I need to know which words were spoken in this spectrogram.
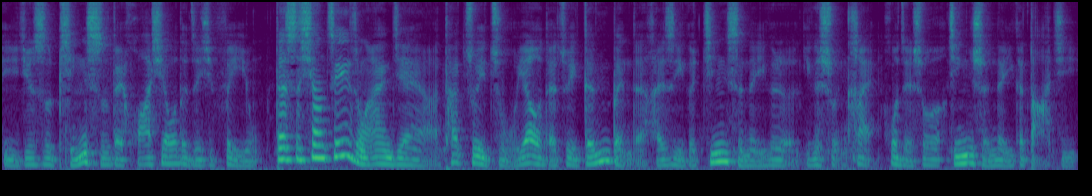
也就是平时的花销的这些费用。但是像这种案件啊，它最主要的、最根本的还是一个精神的一个一个损害，或者说精神的一个打击。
